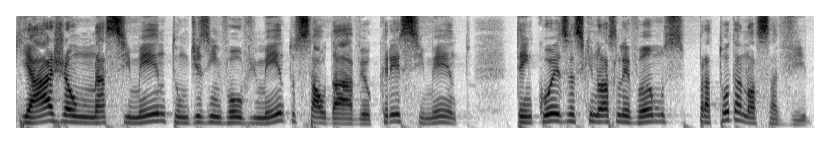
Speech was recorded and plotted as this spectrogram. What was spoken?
que haja um nascimento, um desenvolvimento saudável, crescimento, tem coisas que nós levamos para toda a nossa vida.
